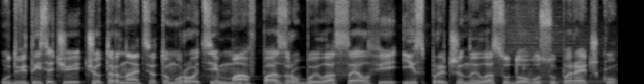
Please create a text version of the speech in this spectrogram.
У 2014 році мавпа зробила селфі і спричинила судову суперечку.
